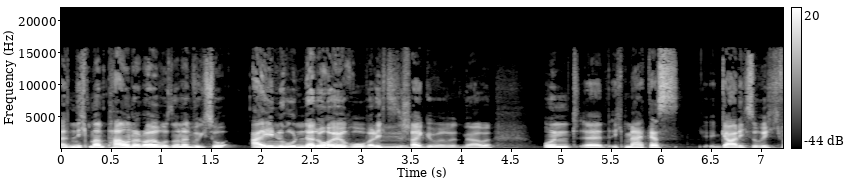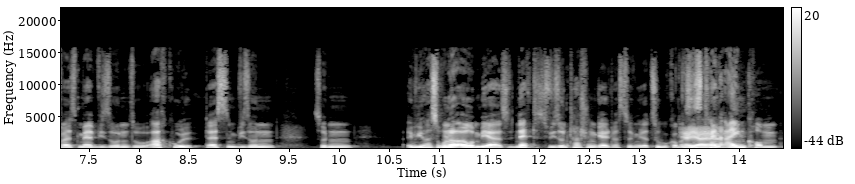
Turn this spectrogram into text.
also nicht mal ein paar hundert Euro, sondern wirklich so 100 Euro, weil ich diese Schranke überschritten habe. Und äh, ich merke das gar nicht so richtig, weil es mehr wie so ein, so, ach cool, da ist irgendwie so ein, so ein irgendwie hast du 100 Euro mehr. Ist nett, ist wie so ein Taschengeld, was du irgendwie dazu bekommst. Ja, das ist ja, kein ja. Einkommen.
